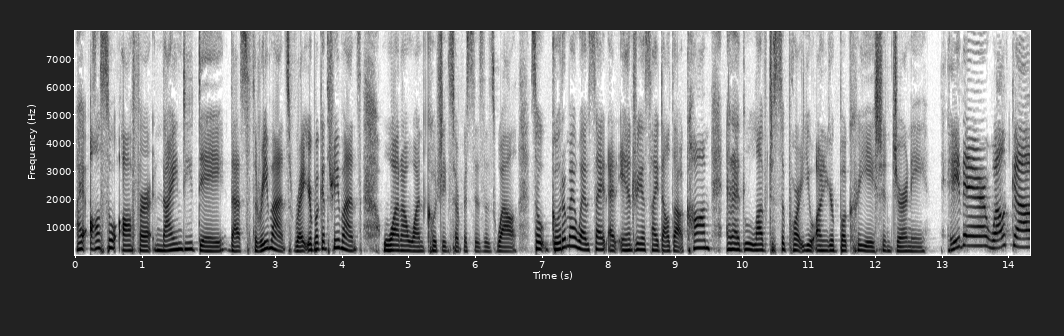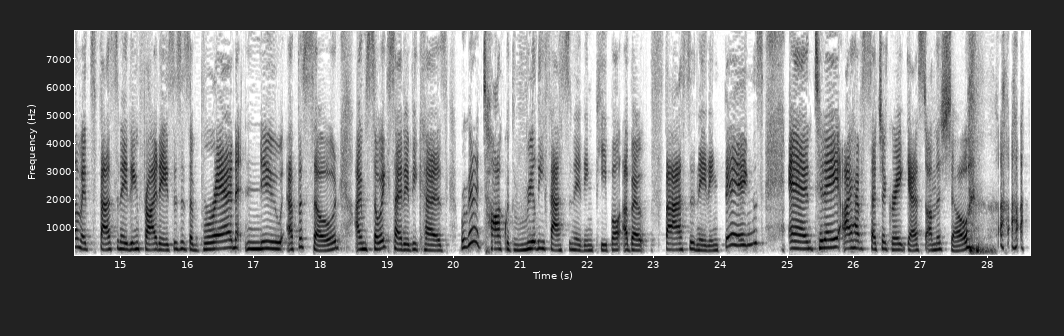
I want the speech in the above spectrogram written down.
I also offer 90 day, that's three months, write your book in three months, one on one coaching services as well. So go to my website at Andrea seidel.com, and I'd love to support you on your book creation journey. Hey there, welcome. It's Fascinating Fridays. This is a brand new episode. I'm so excited because we're going to talk with really fascinating people about fascinating things. And today I have such a great guest on the show.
